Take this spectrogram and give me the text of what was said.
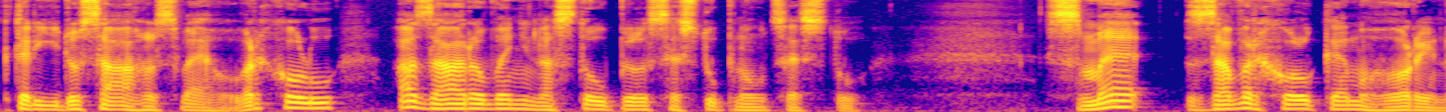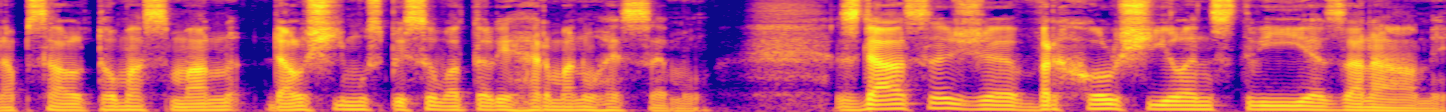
který dosáhl svého vrcholu a zároveň nastoupil sestupnou cestu. Jsme za vrcholkem hory, napsal Thomas Mann dalšímu spisovateli Hermanu Hesemu. Zdá se, že vrchol šílenství je za námi.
